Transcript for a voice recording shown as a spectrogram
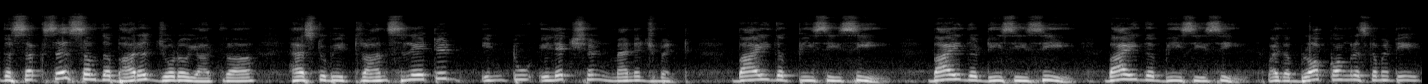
the success of the Bharat Jodo Yatra has to be translated into election management by the PCC, by the DCC, by the BCC, by the Block Congress Committee,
